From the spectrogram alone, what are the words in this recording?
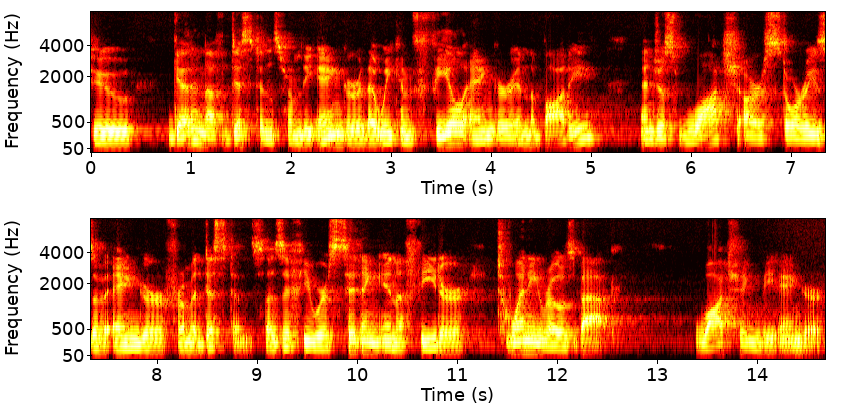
to get enough distance from the anger that we can feel anger in the body and just watch our stories of anger from a distance, as if you were sitting in a theater 20 rows back, watching the anger.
